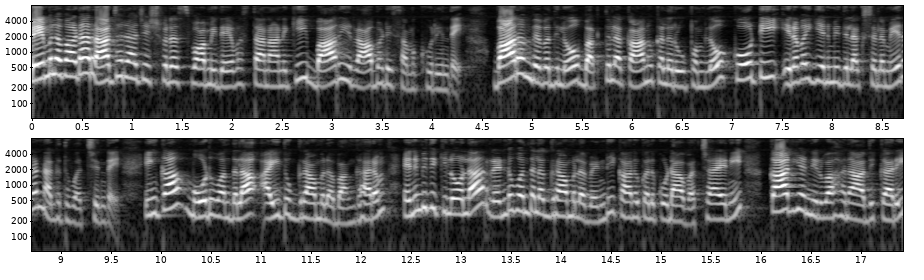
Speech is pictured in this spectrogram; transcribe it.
వేములవాడ రాజరాజేశ్వర స్వామి దేవస్థానానికి భారీ రాబడి సమకూరింది. వారం వ్యవధిలో భక్తుల కానుకల రూపంలో కోటి ఇరవై ఎనిమిది లక్షల మేర నగదు వచ్చింది. ఇంకా మూడు వందల ఐదు గ్రాముల బంగారం ఎనిమిది కిలోల రెండు వందల గ్రాముల వెండి కానుకలు కూడా వచ్చాయని కార్యనిర్వహణ అధికారి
